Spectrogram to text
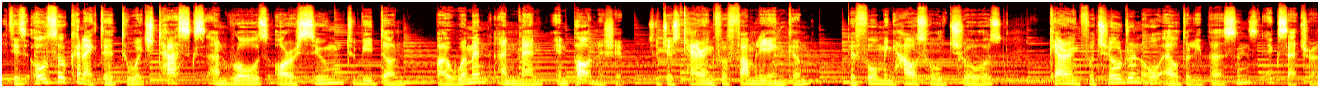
It is also connected to which tasks and roles are assumed to be done by women and men in partnership, such as caring for family income, performing household chores, caring for children or elderly persons, etc.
